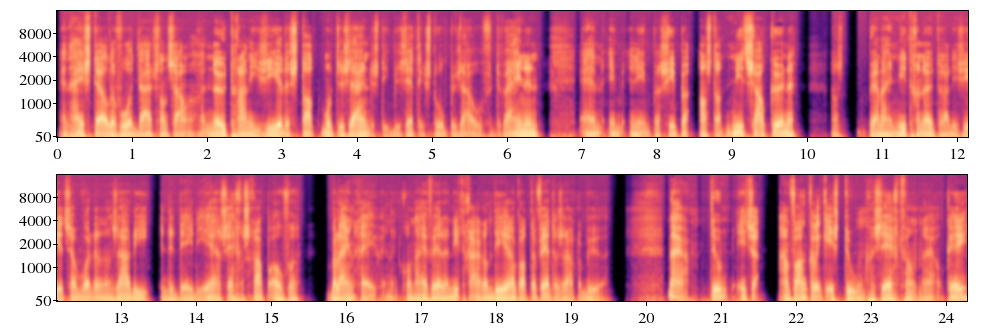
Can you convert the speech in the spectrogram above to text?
en hij stelde voor, Duitsland zou een geneutraliseerde stad moeten zijn. Dus die bezettingstroepen zouden verdwijnen. En in, en in principe, als dat niet zou kunnen, als Berlijn niet geneutraliseerd zou worden, dan zou die de DDR zeggenschap over Berlijn geven. En dan kon hij verder niet garanderen wat er verder zou gebeuren. Nou ja, toen is er, aanvankelijk is toen gezegd van, nou oké,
